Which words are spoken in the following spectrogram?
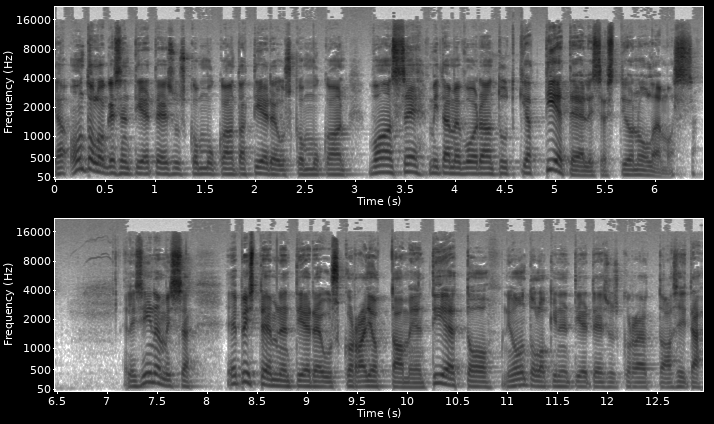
Ja ontologisen tieteisuuskon mukaan tai tiedeuskon mukaan vaan se, mitä me voidaan tutkia tieteellisesti on olemassa. Eli siinä, missä episteeminen tiedeusko rajoittaa meidän tietoa, niin ontologinen tieteisuusko rajoittaa sitä,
